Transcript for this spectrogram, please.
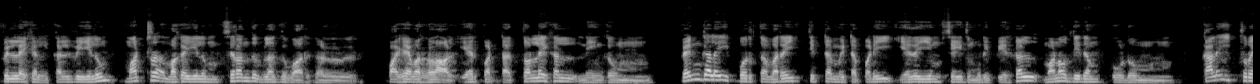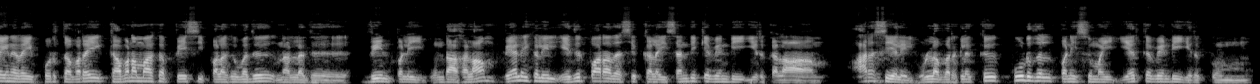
பிள்ளைகள் கல்வியிலும் மற்ற வகையிலும் சிறந்து விளங்குவார்கள். பகைவர்களால் ஏற்பட்ட தொல்லைகள் நீங்கும். பெண்களை பொறுத்தவரை திட்டமிட்டபடி எதையும் செய்து முடிப்பீர்கள் மனோதிடம் கூடும். கலைத்துறையினரை பொறுத்தவரை கவனமாக பேசி பழகுவது நல்லது. வீண் பழி உண்டாகலாம் வேலைகளில் எதிர்பாராத சிக்கலை சந்திக்க வேண்டி இருக்கலாம். அரசியலில் உள்ளவர்களுக்கு கூடுதல் பணி சுமை ஏற்க வேண்டி இருக்கும்.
